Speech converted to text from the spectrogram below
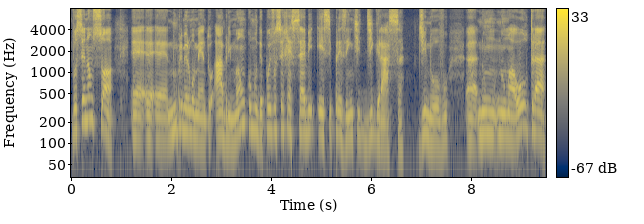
você não só, é, é, é, num primeiro momento, abre mão, como depois você recebe esse presente de graça de novo uh, num, numa outra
